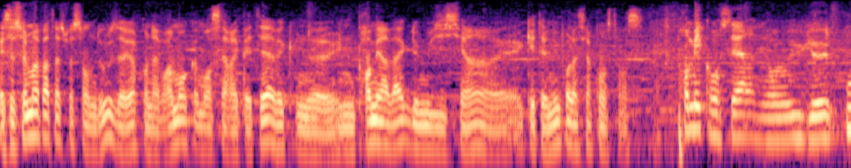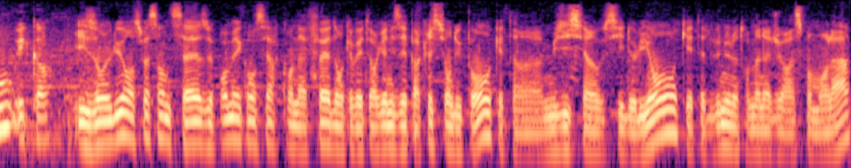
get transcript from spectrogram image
Et c'est seulement à partir de 72 d'ailleurs qu'on a vraiment commencé à répéter avec une, une première vague de musiciens euh, qui étaient venus pour la circonstance. Premier concert, ils ont eu lieu où et quand? Ils ont eu lieu en 76. Le premier concert qu'on a fait donc avait été organisé par Christian Dupont, qui est un musicien aussi de Lyon, qui était devenu notre manager à ce moment-là.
